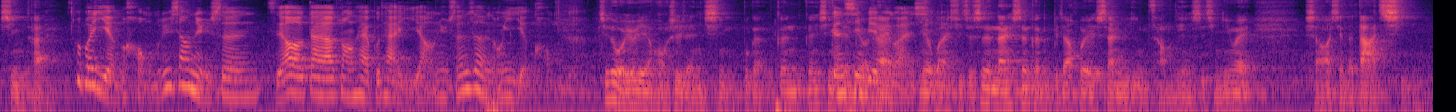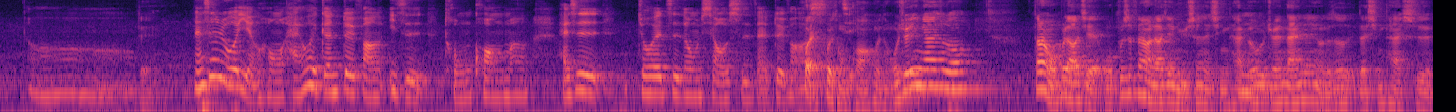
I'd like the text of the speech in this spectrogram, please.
心态。会不会眼红？因为像女生，只要大家状态不太一样，女生是很容易眼红的。其实我觉得眼红是人性，不跟跟跟性别没有太没有关系，只是男生可能比较会善于隐藏这件事情，因为想要显得大气。哦，对。男生如果眼红，还会跟对方一直同框吗？还是就会自动消失在对方？会会同框，会同。我觉得应该是说，当然我不了解，我不是非常了解女生的心态，可是我觉得男人有的时候的心态是，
